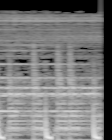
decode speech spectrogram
Thank you.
